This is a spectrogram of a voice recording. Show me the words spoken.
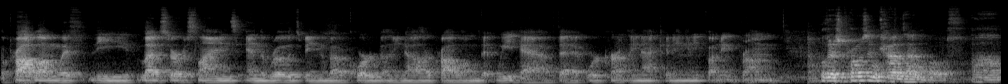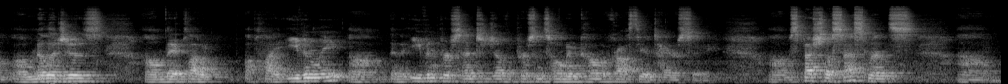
a problem with the lead service lines and the roads being about a quarter billion dollar problem that we have that we're currently not getting any funding from. Well, there's pros and cons on both. Um, on millages, um, they apply apply evenly, um, an even percentage of a person's home income across the entire city. Um, special assessments, um,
